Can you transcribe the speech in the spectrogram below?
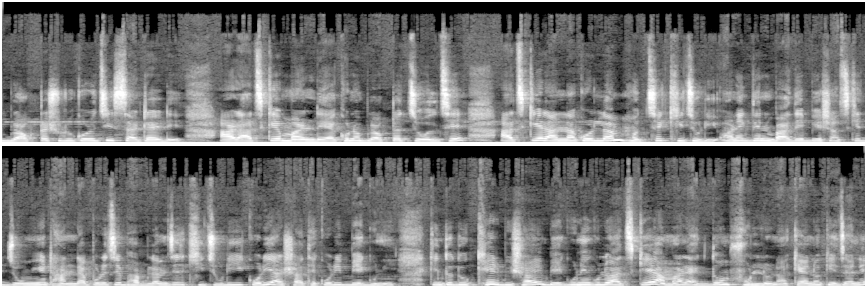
ব্লগটা শুরু করেছি স্যাটারডে আর আজকে মানডে এখনও ব্লগটা চলছে। আজকে রান্না করলাম হচ্ছে খিচুড়ি। অনেক দিন বাদে বেশ আজকে জমিয়ে ঠান্ডা পড়েছে। ভাবলাম যে খিচুড়ি করি আর সাথে করি বেগুনি। কিন্তু দুঃখের বিষয়, বেগুনিগুলো আজকে আমার একদম ফুললো না। কেন কে জানে?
